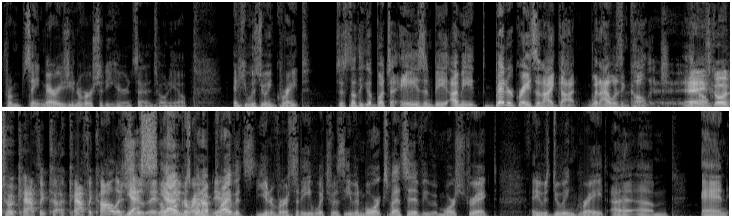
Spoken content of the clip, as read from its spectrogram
from St. Mary's University here in San Antonio, and he was doing great. Just nothing a bunch of A's and B. I mean, better grades than I got when I was in college. you and know? he's going to a Catholic a Catholic college. yes, yeah, he was around. going to a yeah. private university, which was even more expensive, even more strict, and he was doing great. Uh, um, and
